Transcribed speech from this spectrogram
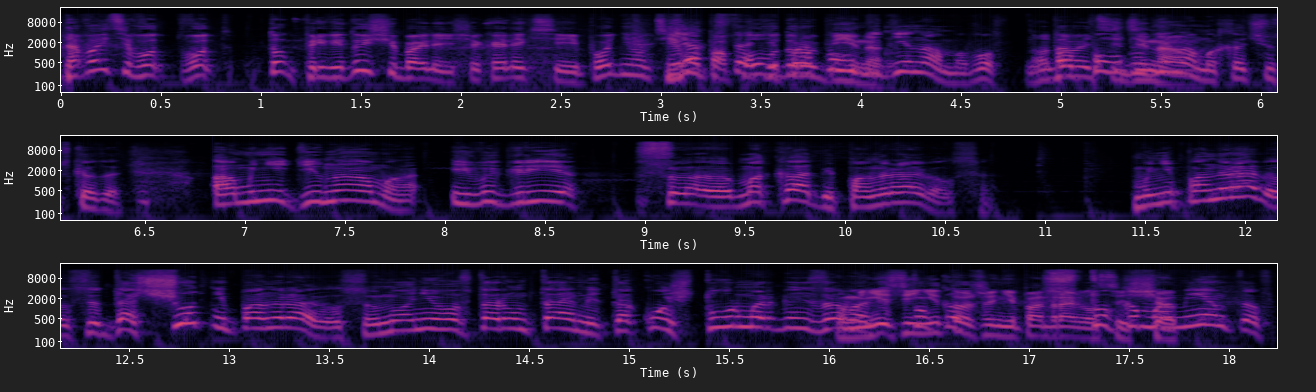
Давайте вот, вот тот предыдущий болельщик Алексей поднял тему Я, по кстати, поводу Рубина. Поводу Динамо, Вов, ну, по поводу Динамо. Динамо хочу сказать. А мне Динамо и в игре с э, Макаби понравился. Мне понравился, да, счет не понравился, но они во втором тайме такой штурм организовали. Мне столько, тоже не понравился столько счет. моментов,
